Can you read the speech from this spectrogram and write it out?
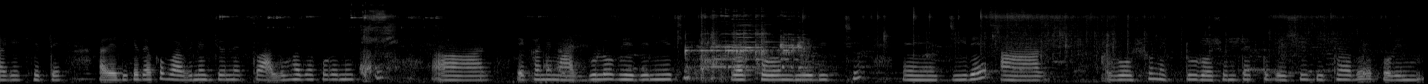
লাগে খেতে। আর এদিকে দেখো বাবিনের জন্য একটু আলু ভাজা করে নিচ্ছি। আর এখানে মাছগুলো ভেজে নিয়েছি। এবার ফোড়ন দিয়ে দিচ্ছি জিরে আর রসুন, একটু রসুনটা একটু বেশি দিতে হবে পরি-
